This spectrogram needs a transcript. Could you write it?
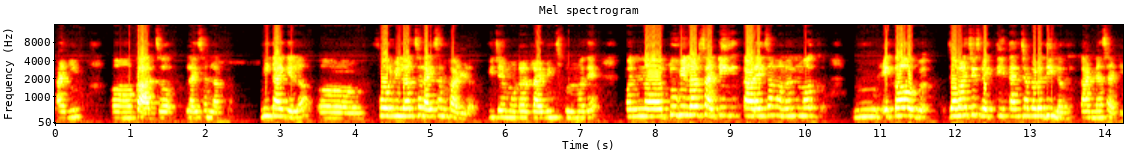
आणि कारचं लायसन लागतं. मी काय केलं? फोर व्हीलरचं लायसन काढलं विजय मोटर ड्रायव्हिंग स्कूलमध्ये पण टू व्हीलरसाठी काढायचं म्हणून मग एका एक जवळचीच व्यक्ती त्यांच्याकडे दिलं मी काढण्यासाठी.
